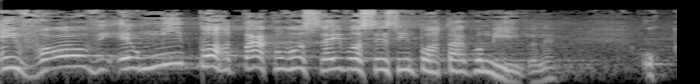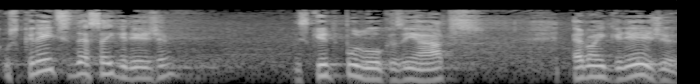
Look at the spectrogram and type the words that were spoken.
Envolve eu me importar com você e você se importar comigo, né? os crentes dessa igreja, escrito por Lucas em Atos, era uma igreja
